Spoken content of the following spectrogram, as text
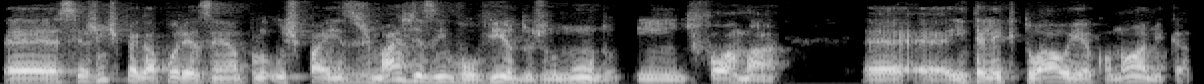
É, se a gente pegar, por exemplo, os países mais desenvolvidos do mundo, em, de forma é, é intelectual e econômica,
